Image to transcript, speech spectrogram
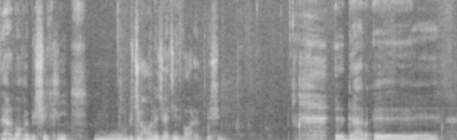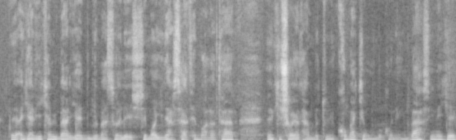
در واقع به شکلی به جهان جدید وارد بشیم. در اگر یک کمی برگردیم به مسائل اجتماعی در سطح بالاتر که شاید هم بتونیم کمکمون بکنه این بحث اینه که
